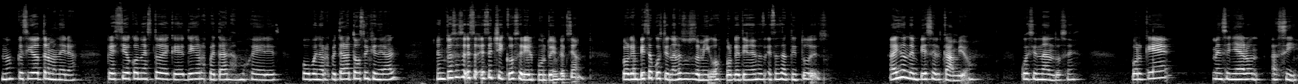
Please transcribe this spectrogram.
¿no? Creció de otra manera. Creció con esto de que diga respetar a las mujeres, o bueno, respetar a todos en general. Entonces ese, chico sería el punto de inflexión, porque empieza a cuestionar a sus amigos porque tiene esas, esas actitudes. Ahí es donde empieza el cambio, cuestionándose. ¿Por qué me enseñaron así?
